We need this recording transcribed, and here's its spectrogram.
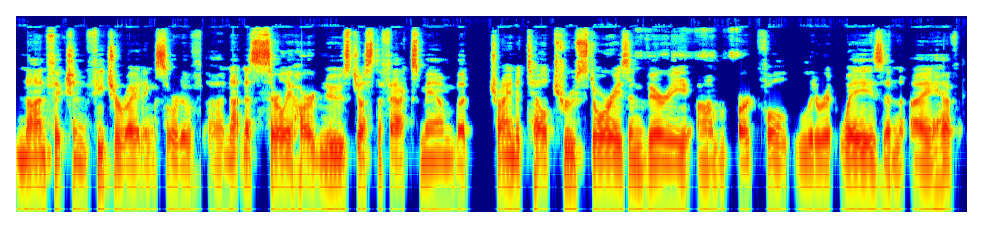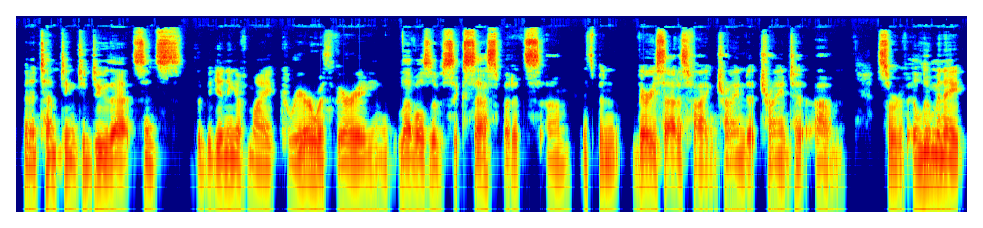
nonfiction feature writing, sort of uh, not necessarily hard news, just the facts, ma'am, but trying to tell true stories in very um, artful, literate ways. And I have been attempting to do that since the beginning of my career with varying levels of success. But it's um, it's been very satisfying trying to trying to um, sort of illuminate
